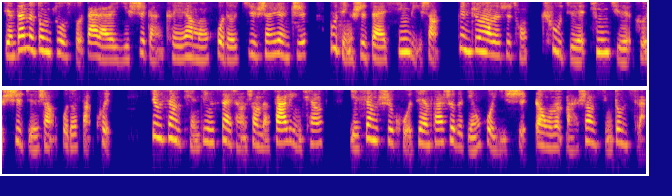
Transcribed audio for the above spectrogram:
简单的动作所带来的仪式感，可以让我们获得具身认知，不仅是在心理上，更重要的是从触觉、听觉和视觉上获得反馈。就像田径赛场上的发令枪，也像是火箭发射的点火仪式，让我们马上行动起来。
